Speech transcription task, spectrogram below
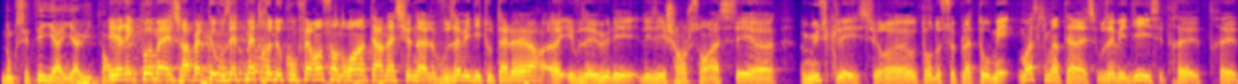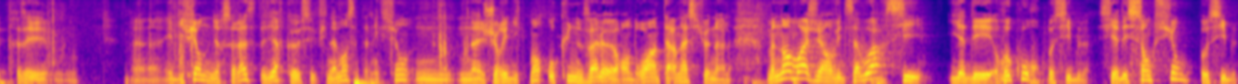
donc c'était il y a huit ans. Éric Pomès, je rappelle que vous êtes maître de conférence en droit international. Vous avez dit tout à l'heure, euh, et vous avez vu, les, les échanges sont assez euh, musclés sur, euh, autour de ce plateau. Mais moi, ce qui m'intéresse, vous avez dit, c'est très, très, très édifiant de dire cela, c'est-à-dire que finalement cette annexion n'a juridiquement aucune valeur en droit international. Maintenant, moi, j'ai envie de savoir si il y a des recours possibles, s'il y a des sanctions possibles,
